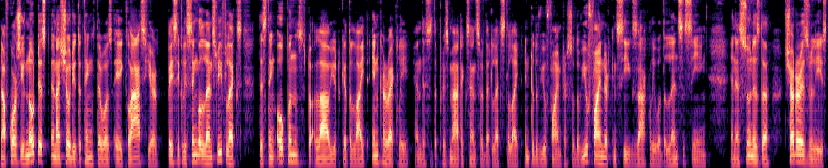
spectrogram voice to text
Now, of course, you noticed, and I showed you the things, there was a glass here, basically single lens reflex. This thing opens to allow you to get the light in correctly, and this is the prismatic sensor that lets the light into the viewfinder. So the viewfinder can see exactly what the lens is seeing, and as soon as the shutter is released,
